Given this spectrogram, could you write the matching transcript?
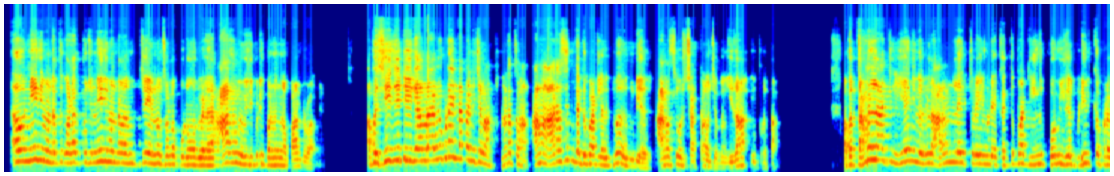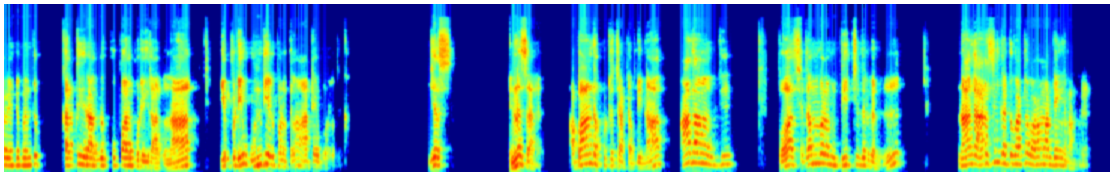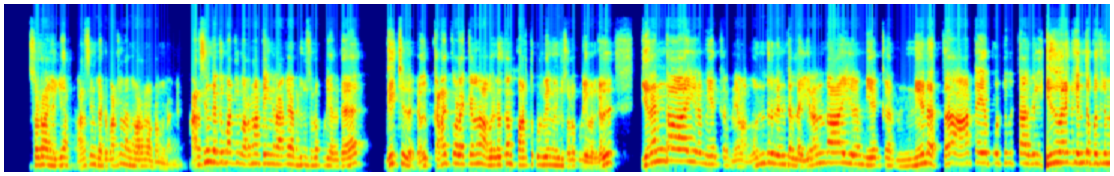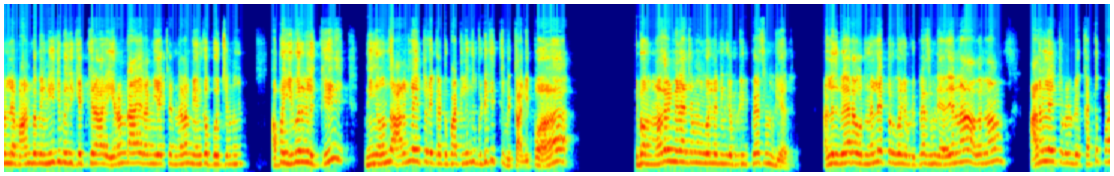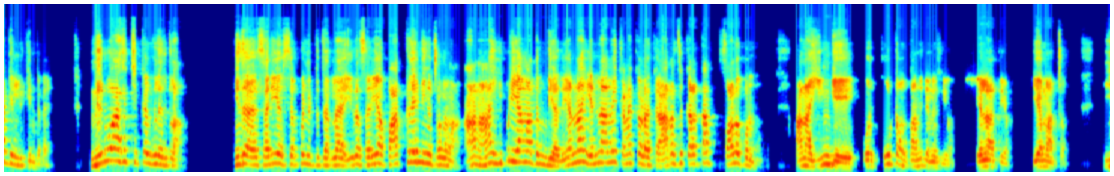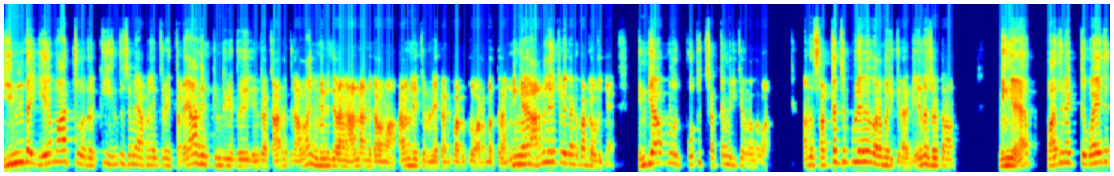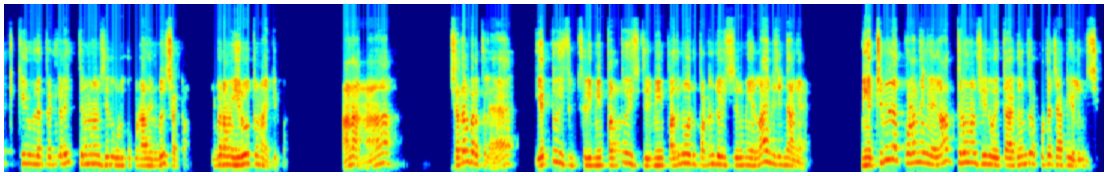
அவர் நீதிமன்றத்துக்கு வழக்கு போச்சு நீதிமன்றம் வந்து என்ன சொல்லக்கூடும் ஒருவேளை ஆகம விதிப்படி பண்ணுங்க பண்ணுவாங்க அப்ப சிசிடிவி கேமராவை கூட என்ன பண்ணிச்சலாம்? நடத்தலாம். ஆனா அரசின் கட்டுப்பாட்டுல இருக்கும்போது அது முடியாது. அரசு ஒரு சட்டம் வச்சிருக்கும். இதான் இப்படித்தான். அப்ப தமிழ்நாட்டில் ஏன் இவர்கள் அறநிலைத்துறையினுடைய கட்டுப்பாட்டில் இருந்து கோவில்கள் விடுவிக்கப்பட வேண்டும் என்று கத்துகிறார்கள் கூப்பாடு போடுகிறார்கள்னா இப்படி உண்டியல் பணத்தெல்லாம் ஆட்டை போடுறதுக்கு. எஸ் என்ன சார்? அபாண்ட குற்றச்சாட்டு அப்படின்னா ஆதாரம் இருக்கு. இப்போ சிதம்பரம் தீட்சிதர்கள் நாங்க அரசின் கட்டுப்பாட்டுல வரமாட்டேங்கிறாங்க. சொல்றாங்க இல்லையா? அரசின் கட்டுப்பாட்டுல நாங்க வரமாட்டோங்கிறாங்க. அரசின் கட்டுப்பாட்டில் வரமாட்டேங்கிறாங்க அப்படின்னு சொல்லக்கூடிய அந்த தீட்சிதர்கள் கணக்கு வழக்கெல்லாம் அவர்கள் தான் பார்த்துக் கொள்வேன் என்று சொல்லக்கூடியவர்கள் இரண்டாயிரம் ஏக்கர் நிலம் ஒன்று ரெண்டு அல்ல இரண்டாயிரம் ஏக்கர் நிலத்தை ஆட்டைய போட்டு விட்டார்கள். இதுவரைக்கும் எந்த பதிலும் இல்லை. மாண்பமை நீதிபதி கேட்கிறார் இரண்டாயிரம் ஏக்கர் நிலம் எங்க போச்சுன்னு? அப்ப இவர்களுக்கு நீங்க வந்து அறநிலையத்துறை கட்டுப்பாட்டிலிருந்து விடுவித்து விட்டால் இப்போ இப்ப மதுரை மீனாட்சி அம்மன் கோயில்ல நீங்க இப்படி பேச முடியாது. அல்லது வேற ஒரு நெல்லைப்பர் கோயில் இப்படி பேச முடியாது. ஏன்னா அதெல்லாம் அறநிலையத்துறையுடைய கட்டுப்பாட்டில் இருக்கின்றன. நிர்வாக சிக்கல்கள் இருக்கலாம். இத சரியா செப் பண்ணிட்டு தரல இத சரியா பார்க்கலே நீங்க சொல்லலாம். ஆனா இப்படி ஏமாத்த முடியாது. ஏன்னா எல்லாமே கணக்கு வழக்கு. அரசு கரெக்டா ஃபாலோ பண்ணும். ஆனா இங்கே ஒரு கூட்டம் உட்கார்ந்து என்ன செய்யும்? எல்லாத்தையும் ஏமாற்றும். இந்த ஏமாற்றுவதற்கு இந்து சமய அறநிலைத்துறை தடையாக இருக்கின்றது என்ற காரணத்தினாலதான் இவங்க என்ன செய்யறாங்க ஆண்டாண்டு காலமா அறநிலைத்துறையுடைய கட்டுப்பாட்டுக்குள்ள வரமறுக்கிறாங்க நீங்க அறநிலைத்துறை கட்டுப்பாட்டை விடுங்க. இந்தியாவுக்குன்னு ஒரு பொது சட்டம் இருக்கிறது அல்லவா? அந்த சட்டத்திற்குள்ளேயே வரமறுக்கிறார்கள். என்ன சட்டம்? நீங்க பதினெட்டு வயதுக்கு கீழ் உள்ள பெண்களை திருமணம் செய்து கொடுக்க கூடாது என்பது சட்டம். இப்ப நம்ம இருபத்தொன்னு ஆக்கியிருக்கோம். ஆனா சிதம்பரத்துல எட்டு வயசு சிறுமி பத்து வயசு சிறுமி பதினோரு பன்னெண்டு வயசு சிறுமி எல்லாம் என்ன செஞ்சாங்க? நீங்க சின்ன குழந்தைங்களை எல்லாம் திருமணம் செய்து வைத்தார்கள்ங்கிற குற்றச்சாட்டு எழுந்துச்சு.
